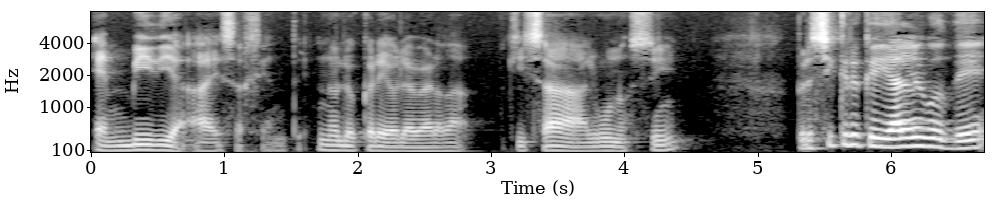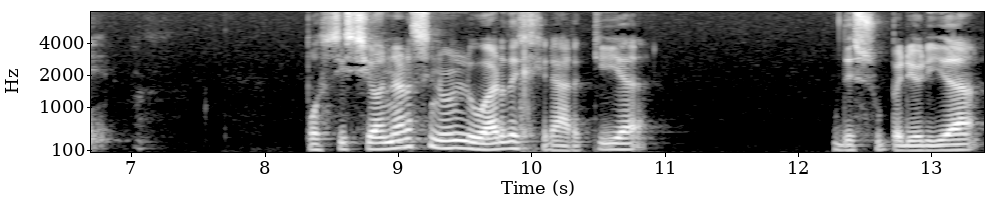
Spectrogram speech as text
envidia a esa gente. No lo creo, la verdad. Quizá algunos sí. Pero sí creo que hay algo de posicionarse en un lugar de jerarquía, de superioridad,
